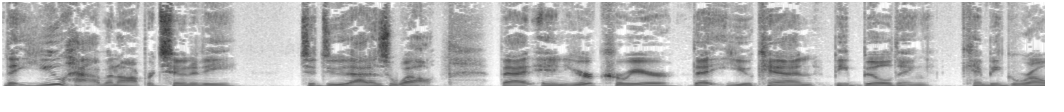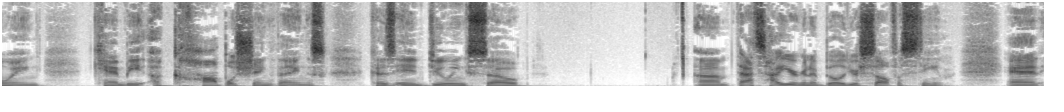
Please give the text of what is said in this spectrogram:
that you have an opportunity to do that as well. That in your career that you can be building, can be growing, can be accomplishing things because in doing so, um, that's how you're going to build your self esteem. And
